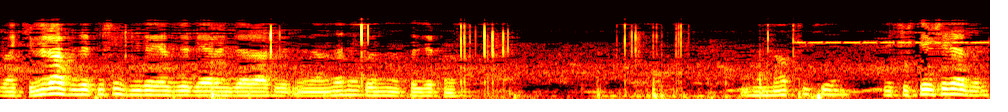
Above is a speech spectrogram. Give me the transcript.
Ben kimi rahatsız etmişim ki de yazıyor diğer oyuncuları rahatsız etmeden dersek oyunu atacaksınız. Ulan ne yaptın ki ya? Diye bir şey yazdım.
